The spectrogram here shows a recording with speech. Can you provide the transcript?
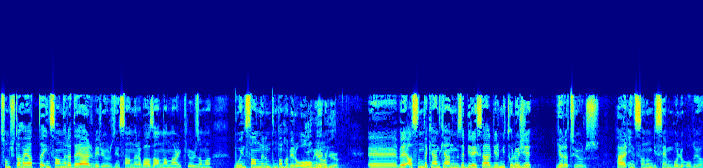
sonuçta hayatta insanlara değer veriyoruz, insanlara bazı anlamlar yüklüyoruz ama bu insanların bundan haberi olmuyor. Olmayabiliyor. Ee, ve aslında kendi kendimize bireysel bir mitoloji yaratıyoruz. Her insanın bir sembolü oluyor.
